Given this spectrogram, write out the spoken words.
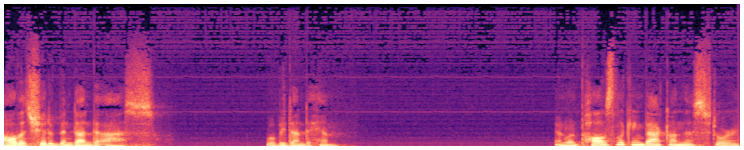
All that should have been done to us will be done to him. And when Paul's looking back on this story,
